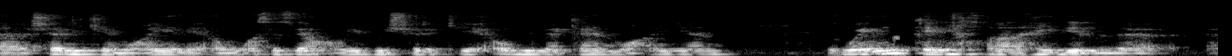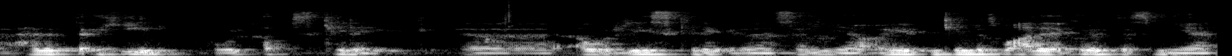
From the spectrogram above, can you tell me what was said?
آه، شركة معينة أو مؤسسة أو يبني شركة أو بمكان معين وين ممكن يحصل على هيدي هذا التأهيل أو ال upskilling آه، أو ال reskilling إذا نسميها هي يمكن بيطبق عليها كل التسميات.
